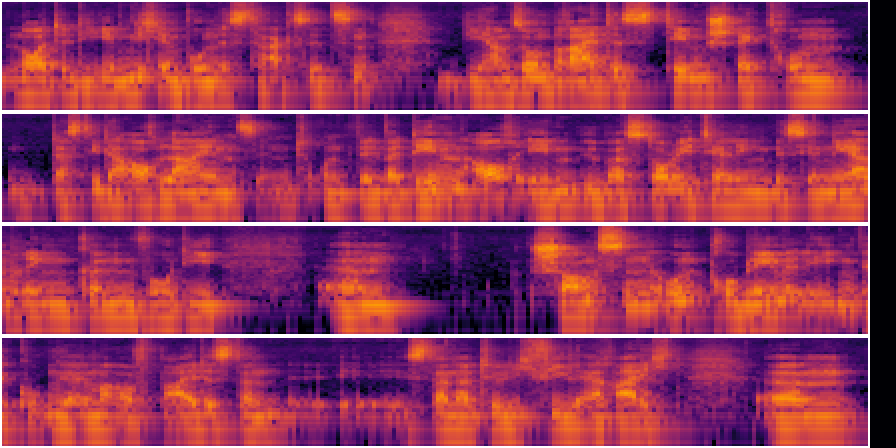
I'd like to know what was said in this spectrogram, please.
Leute, die eben nicht im Bundestag sitzen. Die haben so ein breites Themenspektrum, dass die da auch Laien sind. Und wenn wir denen auch eben über Storytelling ein bisschen näher bringen können, wo die ähm, Chancen und Probleme liegen, wir gucken ja immer auf beides, dann ist da natürlich viel erreicht. Ähm,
